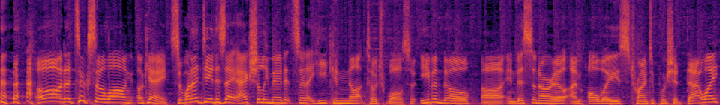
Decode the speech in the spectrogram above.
oh, that took so long. Okay, so what I did is I actually made it so that he cannot touch walls. So even though uh, in this scenario, I'm always trying to push it that way,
